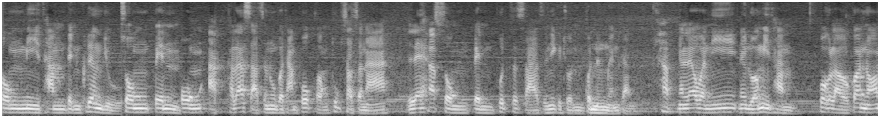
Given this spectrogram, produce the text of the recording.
ทรงมีธรรมเป็นเครื่องอยู่ ทรงเป็นองค์อัครศาสนูปถัมภกของทุกศาสนา และครับทรงเป็นพุทธศาสนิกชนคนหนึ่งเหมือนกันครับงั้นแล้ววันนี้ในหลวงมีธรรม พวกเราก็น้อม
